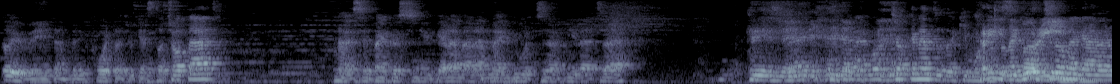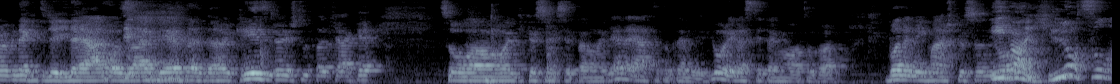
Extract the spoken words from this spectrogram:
A jövő héten pedig folytatjuk ezt a csatát. Nagyon szépen köszönjük Elemelem meg Gyurcinak, illetve Crazy csak nem tudom ki mondta, Crazy meg. Gyurcinak meg Elemelem, mindenki tudja, ide jár hozzá, érted, de hogy Crazy-ről is tudhatják-e. Szóval, hogy köszönjük szépen, hogy erre jártatok, reméljük jól éreztétek magatokat, Van-e még más köszönni? Így van, Hilozo,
